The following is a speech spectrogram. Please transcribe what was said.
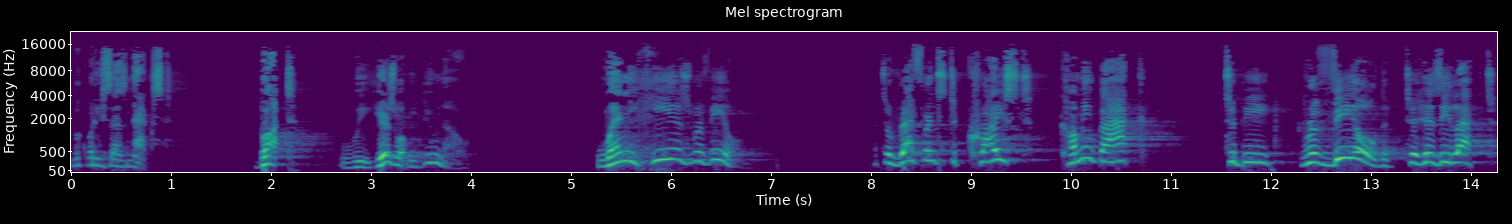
Look what he says next. But we, here's what we do know. When he is revealed, that's a reference to Christ coming back to be revealed to his elect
